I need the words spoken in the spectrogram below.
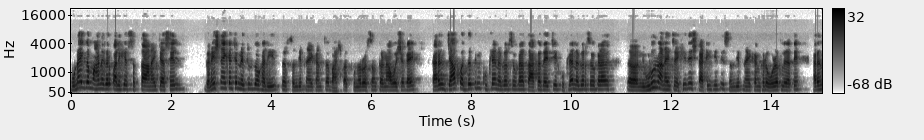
पुन्हा एकदा महानगरपालिकेत सत्ता आणायची असेल गणेश नाईकांच्या नेतृत्वाखाली तर संदीप नाईकांचा भाजपात पुनर्वसन करणं आवश्यक आहे. कारण ज्या पद्धतीने कुठल्या नगरसेवकाला ताकद द्यायची कुठल्या नगरसेवकाला निवडून आणायचं ही जी स्ट्रॅटेजी ती संदीप नाईकांकडे ओळखली जाते. कारण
